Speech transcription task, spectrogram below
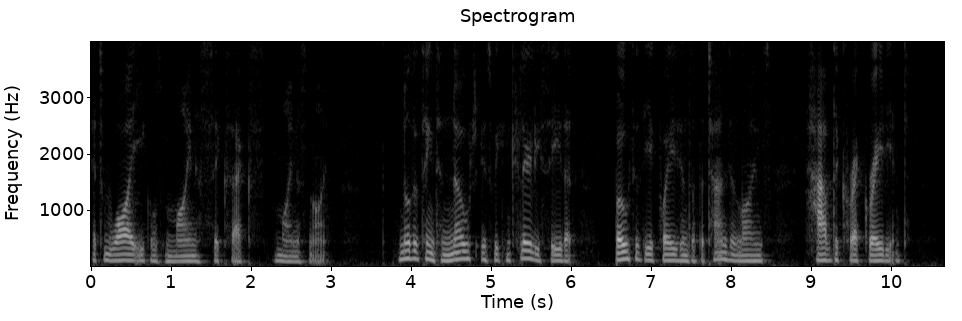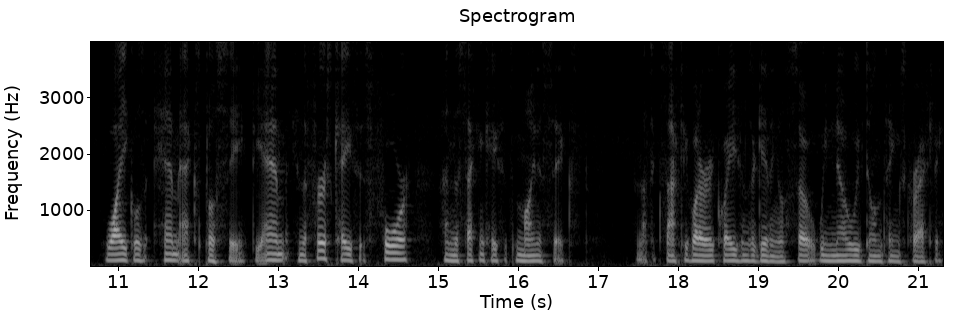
It's y equals minus 6x minus 9. Another thing to note is we can clearly see that both of the equations of the tangent lines have the correct gradient y equals mx plus c. The m in the first case is 4 and the second case it's minus 6. And that's exactly what our equations are giving us, so we know we've done things correctly.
